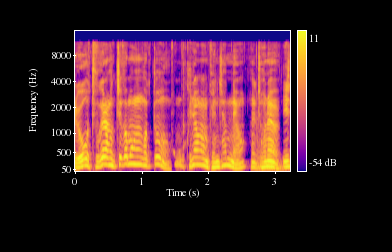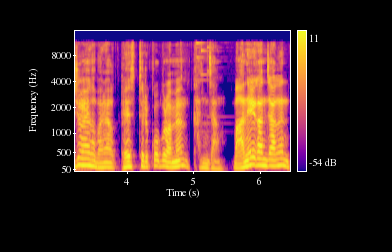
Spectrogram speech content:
요거 두 개랑 찍어 먹는 것도 그냥 괜찮네요. 저는 이 중에서 만약 베스트를 꼽으라면 간장. 마늘 간장은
